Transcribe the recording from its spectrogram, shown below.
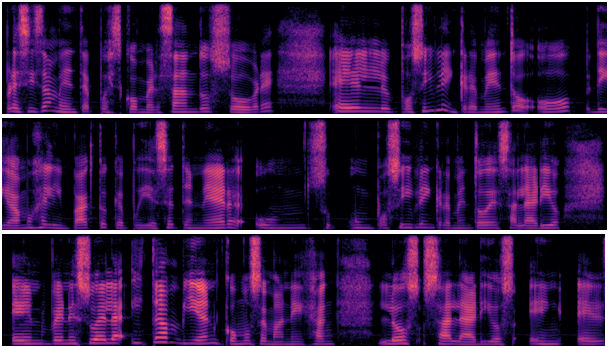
precisamente pues conversando sobre el posible incremento o digamos el impacto que pudiese tener un, un posible incremento de salario en Venezuela y también cómo se manejan los salarios en el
